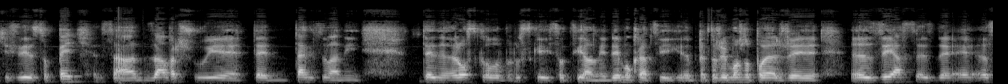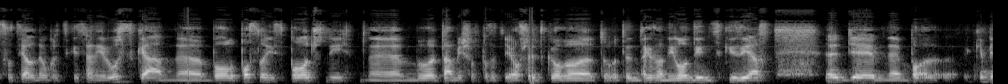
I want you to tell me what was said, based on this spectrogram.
1905 sa završuje ten tzv ten rozkol v ruskej sociálnej demokracii, pretože možno povedať, že zjazd SD sociálno-demokratickej strany Ruska bol posledný spoločný, tam išlo v podstate o všetko, ten tzv. londýnsky zjazd, kde keby,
